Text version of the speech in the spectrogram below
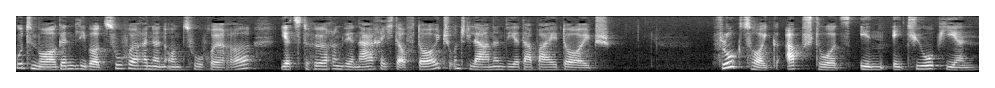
Guten Morgen, liebe Zuhörerinnen und Zuhörer. Jetzt hören wir Nachrichten auf Deutsch und lernen wir dabei Deutsch. Flugzeugabsturz in Äthiopien.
